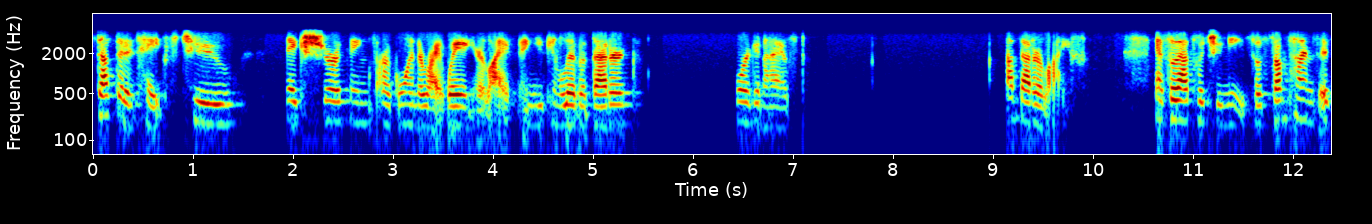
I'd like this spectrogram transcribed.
stuff that it takes to make sure things are going the right way in your life and you can live a better, organized, a better life. And so that's what you need. So sometimes it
